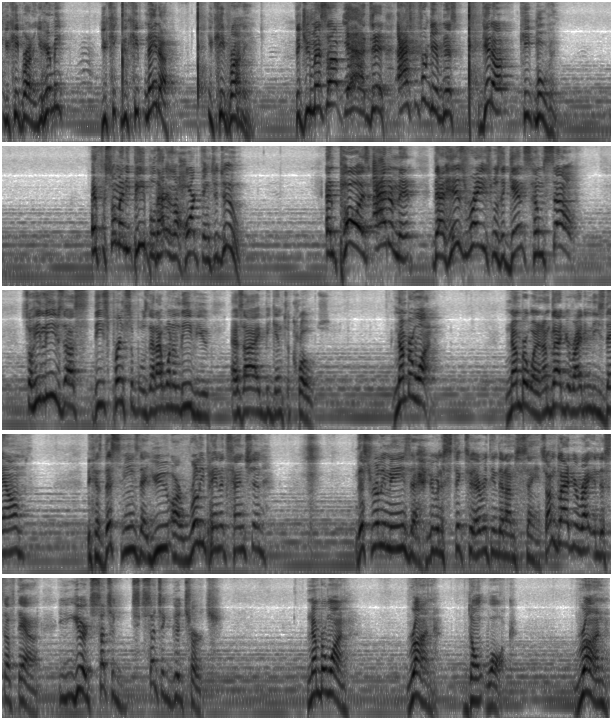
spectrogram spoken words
You keep running. You hear me? You keep, you keep, Nada, you keep running. Did you mess up? Yeah, I did. Ask for forgiveness, get up, keep moving. And for so many people, that is a hard thing to do. And Paul is adamant that his race was against himself. So he leaves us these principles that I want to leave you as I begin to close. Number one, number one, and I'm glad you're writing these down because this means that you are really paying attention. This really means that you're going to stick to everything that I'm saying. So I'm glad you're writing this stuff down. You're such a such a good church. Number 1, run, don't walk. Run,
